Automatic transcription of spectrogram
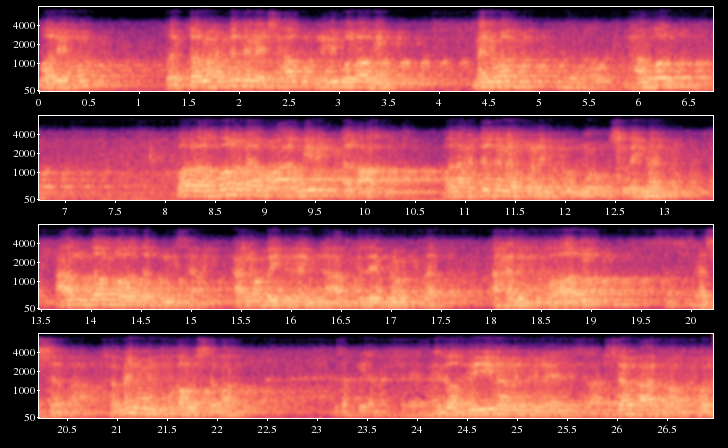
واضحة؟ طيب قالوا حدثنا إسحاق بن إبراهيم. من هو؟ حنظر قال أخبرنا أبو عامر العقل. قال حدثنا ابن سليمان عن ضمرة بن سعيد عن عبيد الله بن عبد الله بن عقبة أحد الفقراء السبعة. فمن هم الفقراء السبعة؟ ظفيرة من خلال سبعة أطفال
